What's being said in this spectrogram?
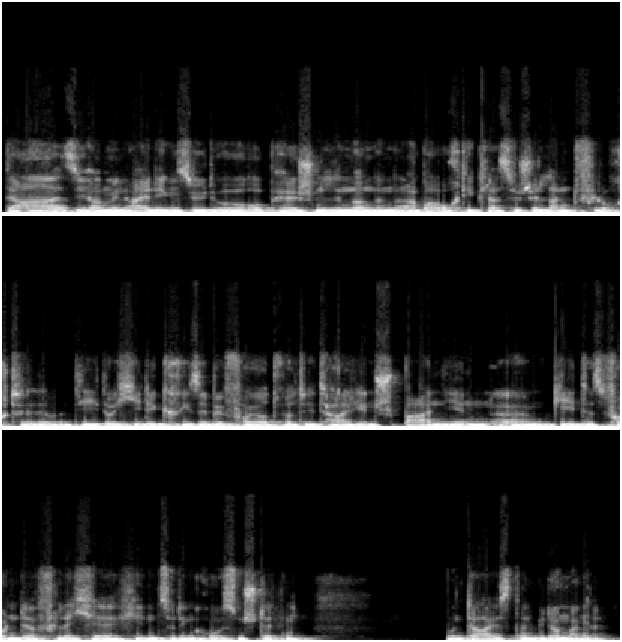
da. Sie haben in einigen südeuropäischen Ländern dann aber auch die klassische Landflucht, äh, die durch jede Krise befeuert wird. Italien, Spanien ähm, geht es von der Fläche hin zu den großen Städten. Und da ist dann wieder Mangel.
